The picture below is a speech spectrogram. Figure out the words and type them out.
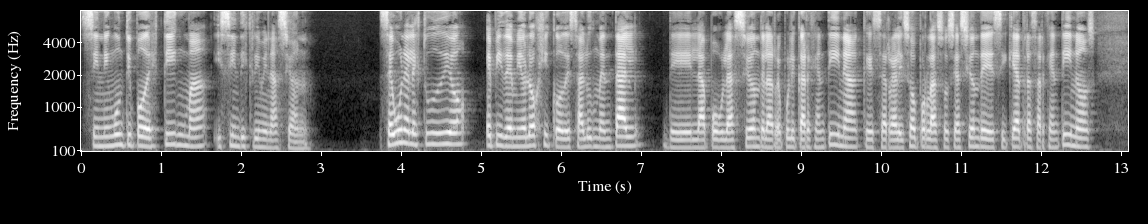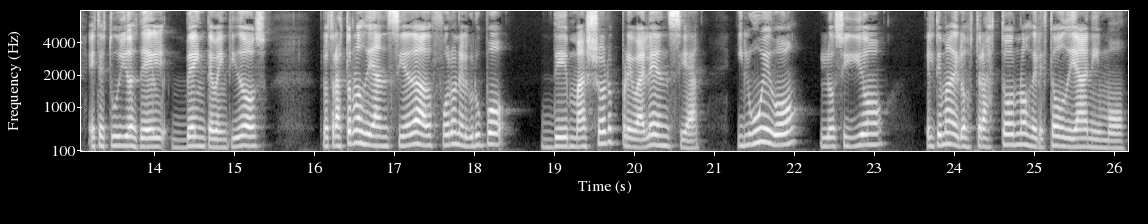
sin ningún tipo de estigma y sin discriminación. Según el estudio epidemiológico de salud mental de la población de la República Argentina que se realizó por la Asociación de Psiquiatras Argentinos. Este estudio es del 2022. Los trastornos de ansiedad fueron el grupo de mayor prevalencia y luego lo siguió el tema de los trastornos del estado de ánimo,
